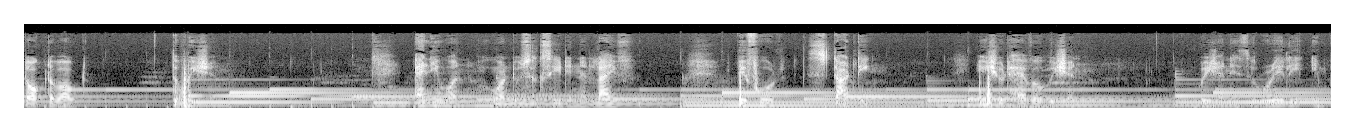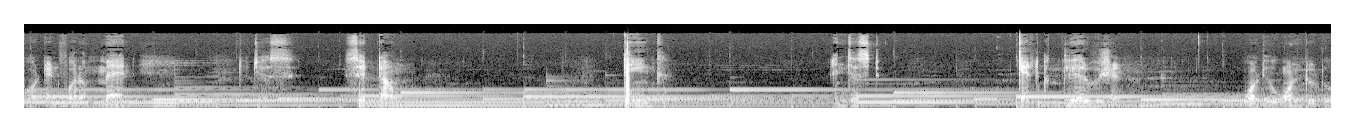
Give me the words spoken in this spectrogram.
talked about the vision. Anyone who want to succeed in a life before starting he should have a vision. Vision is really important for a man to just sit down, think, and just get a clear vision what you want to do,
